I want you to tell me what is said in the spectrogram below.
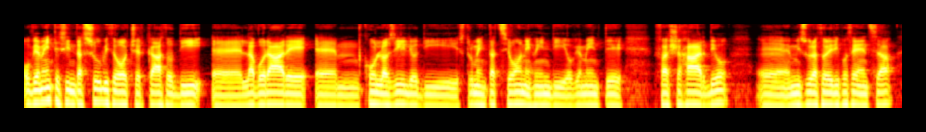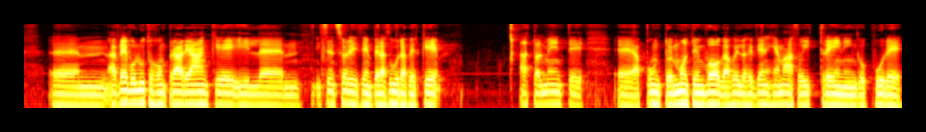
ovviamente sin da subito ho cercato di eh, lavorare um, con l'ausilio di strumentazione, quindi ovviamente fascia cardio, eh, misuratore di potenza. Um, avrei voluto comprare anche il, il sensore di temperatura perché attualmente eh, appunto è molto in voga quello che viene chiamato hit training oppure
